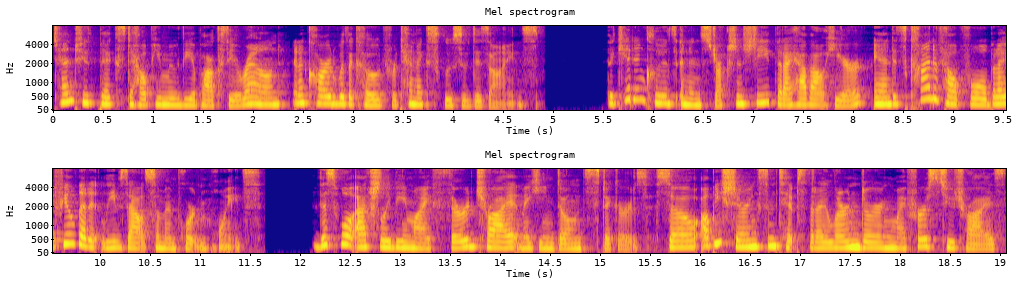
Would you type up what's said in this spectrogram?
10 toothpicks to help you move the epoxy around, and a card with a code for 10 exclusive designs. The kit includes an instruction sheet that I have out here, and it's kind of helpful, but I feel that it leaves out some important points. This will actually be my third try at making domed stickers, so I'll be sharing some tips that I learned during my first two tries,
